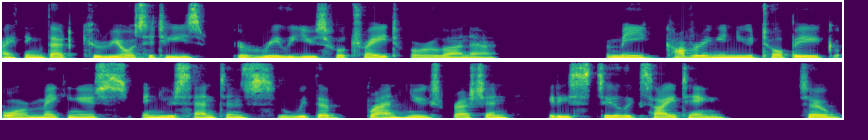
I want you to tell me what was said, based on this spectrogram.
I think that curiosity is a really useful trait for a learner for me, covering a new topic or making a, a new sentence with a brand new expression, it is still exciting. So,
